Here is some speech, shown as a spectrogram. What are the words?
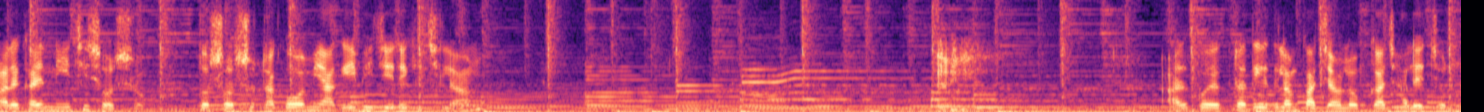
আর এখানে নিয়েছি শস্য। তো শস্যটাকেও আমি আগেই ভিজিয়ে রেখেছিলাম। আর কয়েকটা দিয়ে দিলাম কাঁচা লঙ্কা ঝালের জন্য,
